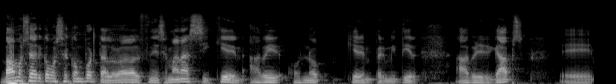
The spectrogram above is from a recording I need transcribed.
Vamos a ver cómo se comporta a lo largo del fin de semana, si quieren abrir o no quieren permitir abrir gaps. Eh,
